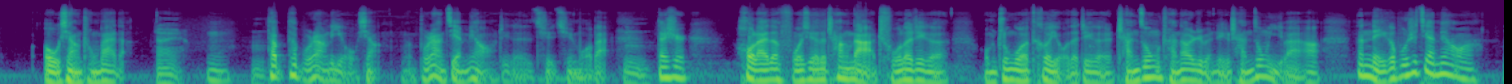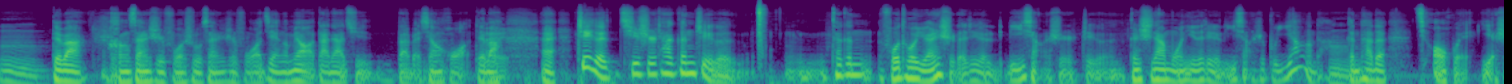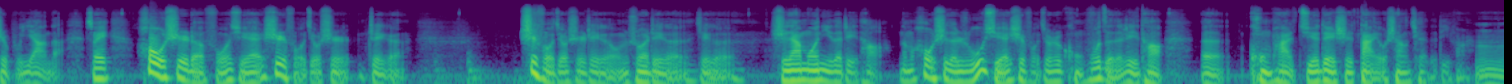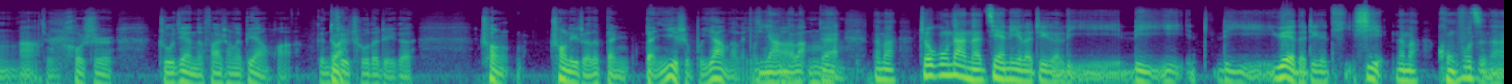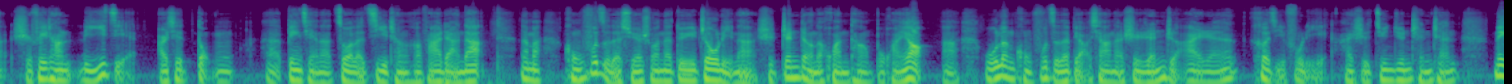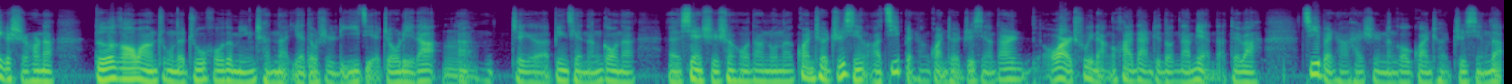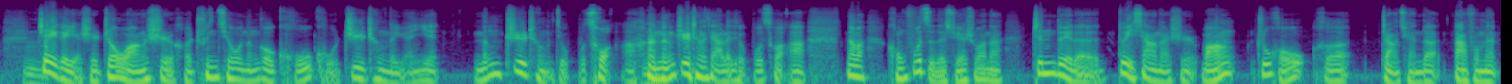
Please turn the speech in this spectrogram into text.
偶像崇拜的，哎，嗯，他他不让立偶像，不让建庙，这个去去膜拜，嗯，但是后来的佛学的昌大，除了这个我们中国特有的这个禅宗传到日本这个禅宗以外啊，那哪个不是建庙啊？嗯，对吧？横三世佛，竖三世佛，建个庙，大家去拜拜香火，对吧？哎，这个其实它跟这个。嗯，他跟佛陀原始的这个理想是这个，跟释迦摩尼的这个理想是不一样的，跟他的教诲也是不一样的。所以后世的佛学是否就是这个，是否就是这个我们说这个这个释迦摩尼的这套？那么后世的儒学是否就是孔夫子的这一套？呃，恐怕绝对是大有商榷的地方。嗯啊，就是后世逐渐的发生了变化，跟最初的这个创。创立者的本本意是不一样的了，不一样的了。对，那么周公旦呢，建立了这个礼礼礼乐的这个体系。那么孔夫子呢，是非常理解而且懂，呃，并且呢，做了继承和发展的。那么孔夫子的学说呢，对于周礼呢，是真正的换汤不换药啊。无论孔夫子的表象呢，是仁者爱人、克己复礼，还是君君臣臣，那个时候呢。德高望重的诸侯的名臣呢，也都是理解周礼的啊，这个并且能够呢，呃，现实生活当中呢贯彻执行啊，基本上贯彻执行。当然，偶尔出一两个坏蛋，这都难免的，对吧？基本上还是能够贯彻执行的。这个也是周王室和春秋能够苦苦支撑的原因，能支撑就不错啊，能支撑下来就不错啊。那么，孔夫子的学说呢，针对的对象呢是王、诸侯和掌权的大夫们。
